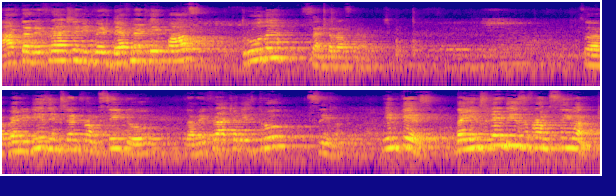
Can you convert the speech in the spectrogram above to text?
after refraction, it will definitely pass through the center of curvature. So when it is incident from C2, the refraction is through C1. In case the incident is from C1,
